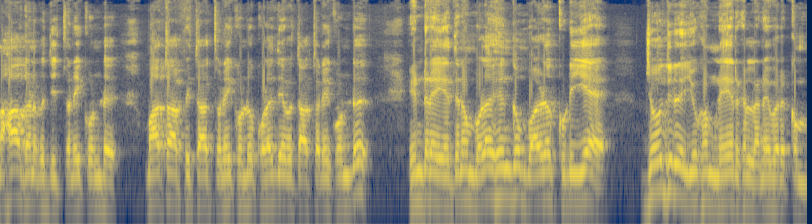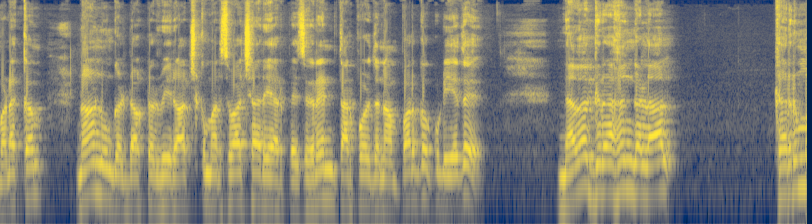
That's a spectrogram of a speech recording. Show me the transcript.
மகாகணபதி துணை கொண்டு மாதா பிதா துணை கொண்டு குலதேவதா துணை கொண்டு இன்றைய தினம் உலகெங்கும் வாழக்கூடிய ஜோதிட யுகம் நேயர்கள் அனைவருக்கும் வணக்கம். நான் உங்கள் டாக்டர் வி. ராஜ்குமார் சிவாச்சாரியார் பேசுகிறேன். தற்பொழுது நாம் பார்க்கக்கூடியது நவகிரகங்களால் கர்ம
